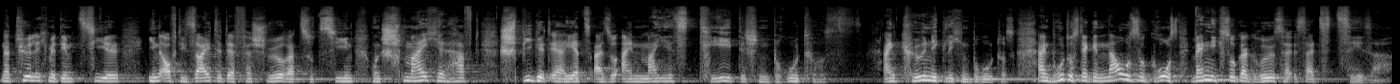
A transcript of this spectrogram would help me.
natürlich mit dem Ziel, ihn auf die Seite der Verschwörer zu ziehen. Und schmeichelhaft spiegelt er jetzt also einen majestätischen Brutus, einen königlichen Brutus. Ein Brutus, der genauso groß, wenn nicht sogar größer ist als Cäsar.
